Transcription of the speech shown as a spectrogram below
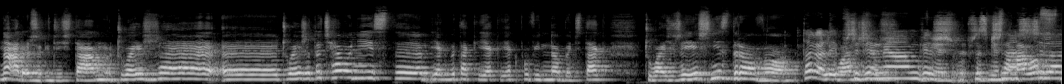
No ale że gdzieś tam czułeś, że, e, czułeś, że to ciało nie jest e, jakby takie, jak, jak powinno być, tak? Czułaś, że jesz niezdrowo. Tak, ale Czułaś, przecież ja miałam, wiesz, przez pewnie za mało 13 lat...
